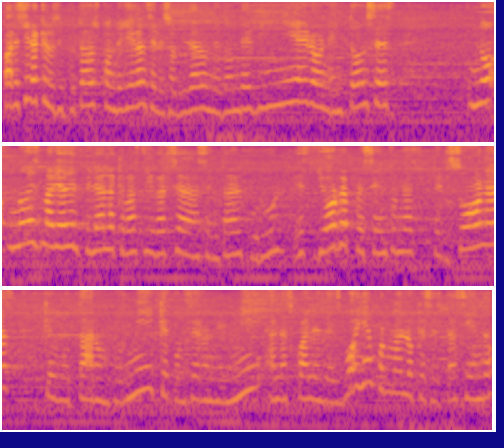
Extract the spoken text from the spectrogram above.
pareciera que los diputados cuando llegan se les olvidaron de dónde vinieron. Entonces, no, no es María del Pilar la que va a llegarse a sentar al curul, es yo represento unas personas que votaron por mí, que confiaron en mí, a las cuales les voy a informar lo que se está haciendo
